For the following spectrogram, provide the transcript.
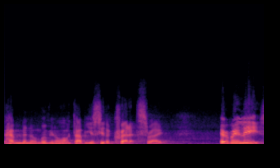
I haven't been to a movie in a long time, but you see the credits, right? Everybody leaves.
